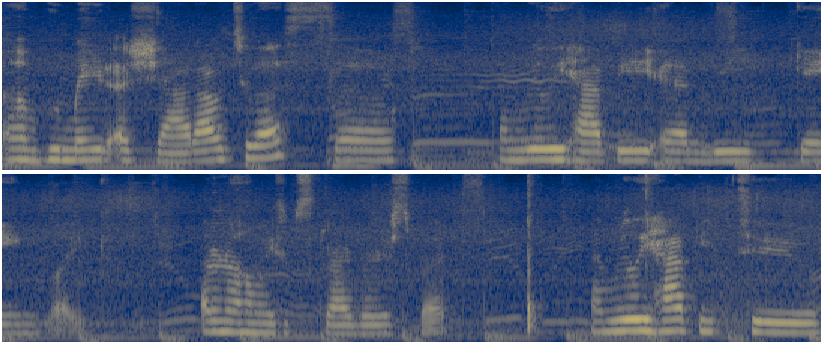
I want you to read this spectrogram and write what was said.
um, who made a shout out to us, so I'm really happy, and we gained like, I don't know how many subscribers, but I'm really happy to,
